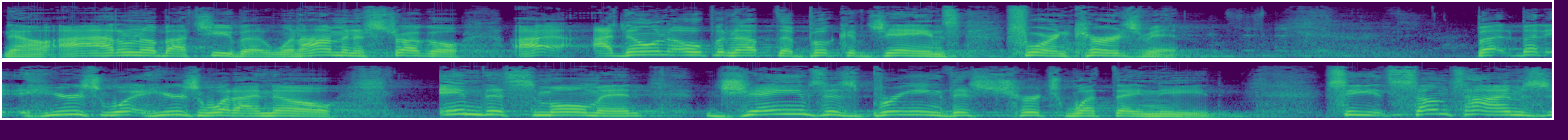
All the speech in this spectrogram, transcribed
Now, I don't know about you, but when I'm in a struggle, I, I don't open up the book of James for encouragement. But, but here's, what, here's what I know in this moment, James is bringing this church what they need. See, sometimes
